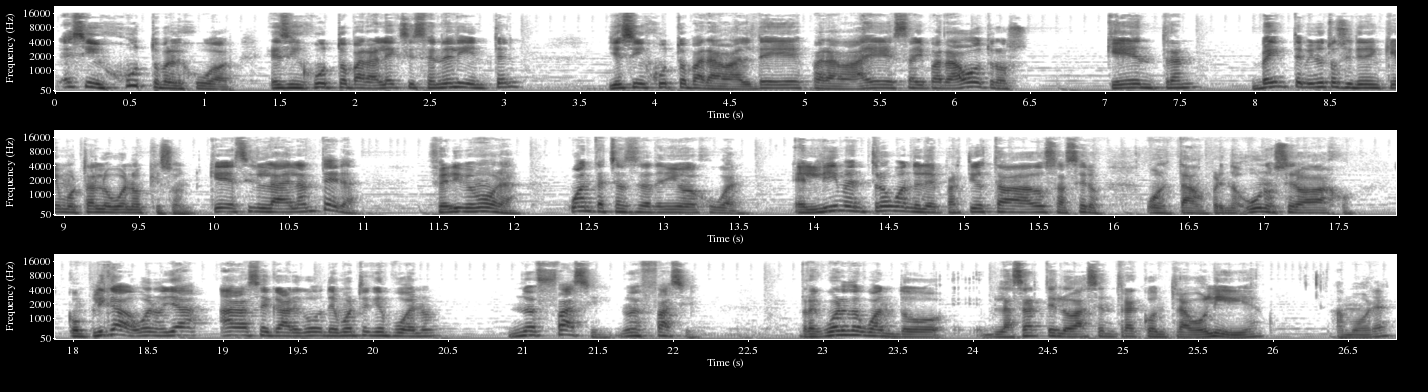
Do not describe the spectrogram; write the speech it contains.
es injusto para el jugador. Es injusto para Alexis en el Inter. Y es injusto para Valdés, para Baeza y para otros que entran 20 minutos y tienen que demostrar lo buenos que son. ¿Qué decir la delantera? Felipe Mora, ¿cuántas chances ha tenido de jugar? El Lima entró cuando el partido estaba 2 a 0. Bueno, estábamos perdiendo 1 0 abajo. Complicado, bueno, ya hágase cargo, demuestre que es bueno. No es fácil, no es fácil. Recuerdo cuando Lazarte lo hace entrar contra Bolivia, a Mora,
